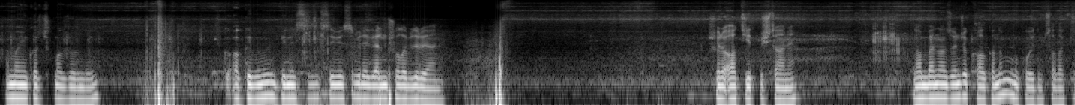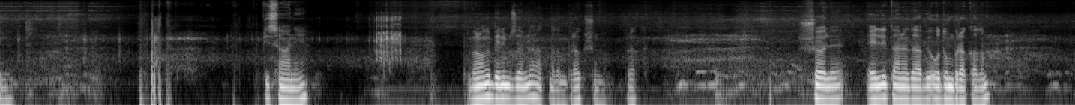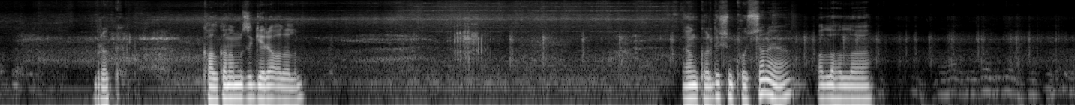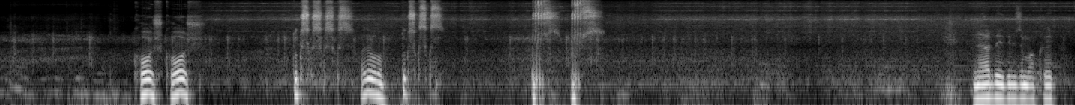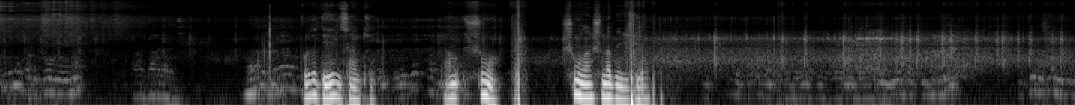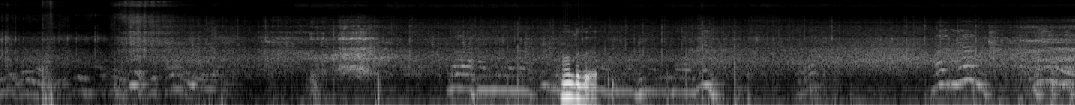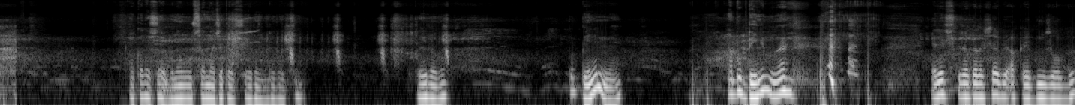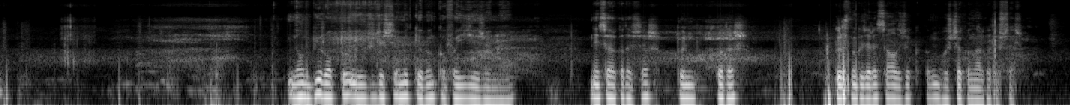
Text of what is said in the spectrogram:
Hemen yukarı çıkmak zorundayım. Çünkü akrebimin bilinçsizlik seviyesi bile gelmiş olabilir yani. Şöyle at 70 tane. Lan ben az önce kalkanımı mı koydum salak gibi? Bir saniye. Ben onu benim üzerimden atmadım. Bırak şunu. Bırak. Şöyle 50 tane daha bir odun bırakalım. Bırak. Kalkanımızı geri alalım. Lan kardeşim koşsana ya. Allah Allah. Koş koş. Dur kıs kıs kıs. Hadi oğlum. Dur kıs kıs kıs. Pırs, pırs. Neredeydi bizim akrep? Burada değildi sanki. Ama şu mu? Şu mu lan? Şuna benziyor. Ne oldu bu? Arkadaşlar buna vursam acaba mi? Dur bakayım. Değil oğlum. Bu benim mi? Ha bu benim lan. Hele şükür arkadaşlar bir akrebimiz oldu. Ya bir raptor evcilleştirmek ya ben kafayı yiyeceğim ya. Neyse arkadaşlar bölüm bu kadar. Görüşmek üzere sağlıcakla kalın. Hoşça kalın arkadaşlar.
